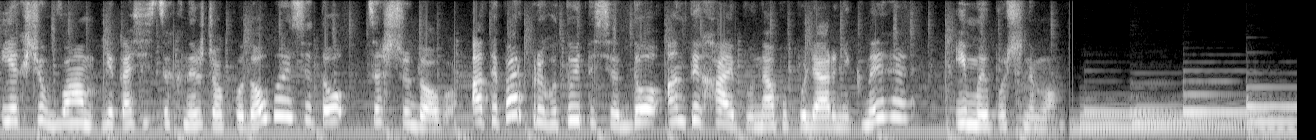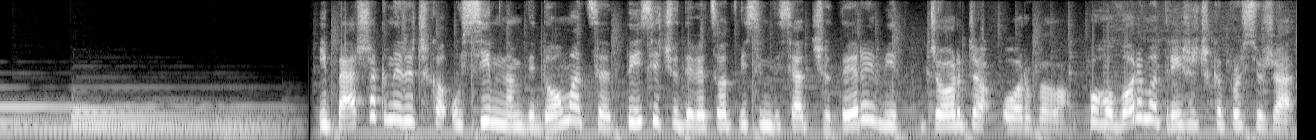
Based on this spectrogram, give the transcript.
І якщо вам якась із цих книжок подобається, то це чудово. А тепер приготуйтеся до антихайпу на популярні книги, і ми почнемо. І перша книжечка усім нам відома це 1984 від Джорджа Орвела. Поговоримо трішечки про сюжет.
